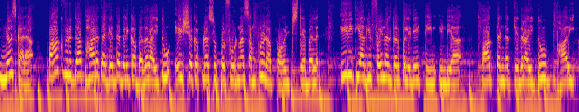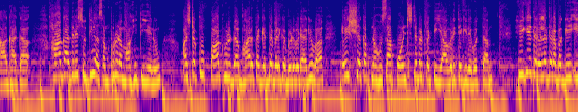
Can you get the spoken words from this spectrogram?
ನಮಸ್ಕಾರ. ಪಾಕ್ ವಿರುದ್ಧ ಭಾರತ ಗೆದ್ದ ಬಳಿಕ ಬದಲಾಯಿತು ಏಷ್ಯಾ ಕಪ್ನ ಸೂಪರ್ ಫೋರ್ನ ಸಂಪೂರ್ಣ ಪಾಯಿಂಟ್ ಟೇಬಲ್. ಈ ರೀತಿಯಾಗಿ ಫೈನಲ್ ತಲುಪಲಿದೆ ಟೀಂ ಇಂಡಿಯಾ. ಪಾಕ್ ತಂಡಕ್ಕೆ ಎದುರಾಯಿತು ಭಾರಿ ಆಘಾತ. ಹಾಗಾದರೆ ಸುದ್ದಿಯ ಸಂಪೂರ್ಣ ಮಾಹಿತಿ ಏನು? ಅಷ್ಟಕ್ಕೂ ಪಾಕ್ ವಿರುದ್ಧ ಭಾರತ ಗೆದ್ದ ಬಳಿಕ ಬಿಡುಗಡೆಯಾಗಿರುವ ಏಷ್ಯಾ ಕಪ್ನ ಹೊಸ ಪಾಯಿಂಟ್ಸ್ ಟೇಬಲ್ ಪಟ್ಟಿ ಯಾವ ರೀತಿಯಾಗಿದೆ ಗೊತ್ತಾ? ಹೀಗೆ ಇದರೆಲ್ಲದರ ಬಗ್ಗೆ ಈ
